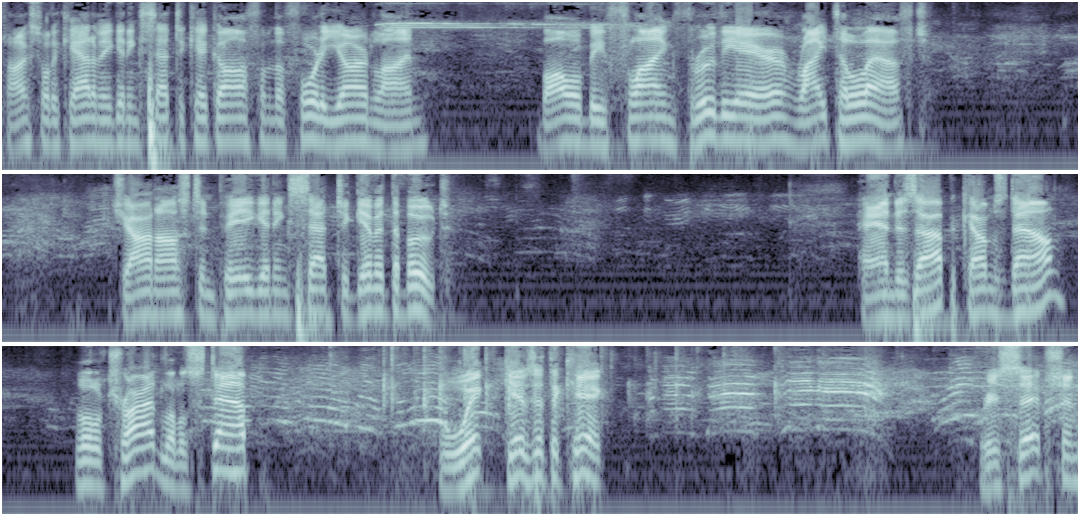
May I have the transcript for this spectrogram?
Clarksville Academy getting set to kick off from the 40 yard line. Ball will be flying through the air, right to left. John Austin Peay getting set to give it the boot. Hand is up, comes down. Little trot, little step. Wick gives it the kick. Reception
